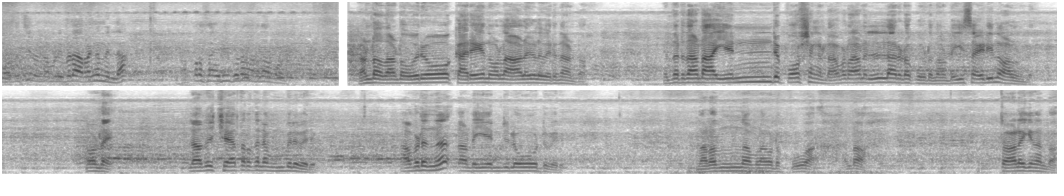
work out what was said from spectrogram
പൊതിച്ചിട്ടുണ്ട് നമ്മൾ ഇവിടെ ഇറങ്ങുന്നില്ല. അപ്പുറം സൈഡിൽ കൂടെ നടന്നാൽ പോകും കണ്ടോ? അതാണ്ടോ ഓരോ കരയിൽ നിന്നുള്ള ആളുകൾ വരുന്നുണ്ടോ? എന്നിട്ട് താണ്ട ആ എന്റെ പോർഷൻ കണ്ടോ? അവിടെയാണ് എല്ലാവരുടെ കൂടുന്നുണ്ട് ഈ സൈഡിൽ നിന്നും ആളുണ്ട്. അതുകൊണ്ടേ അല്ല അത് ക്ഷേത്രത്തിന്റെ മുമ്പിൽ വരും. അവിടുന്ന് നിന്ന് ഈ എൻഡിലോട്ട് വരും. നടന്ന് നമ്മളങ്ങോട്ട് പോവാ. കണ്ടോ? താളിക്കുന്നുണ്ടോ?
